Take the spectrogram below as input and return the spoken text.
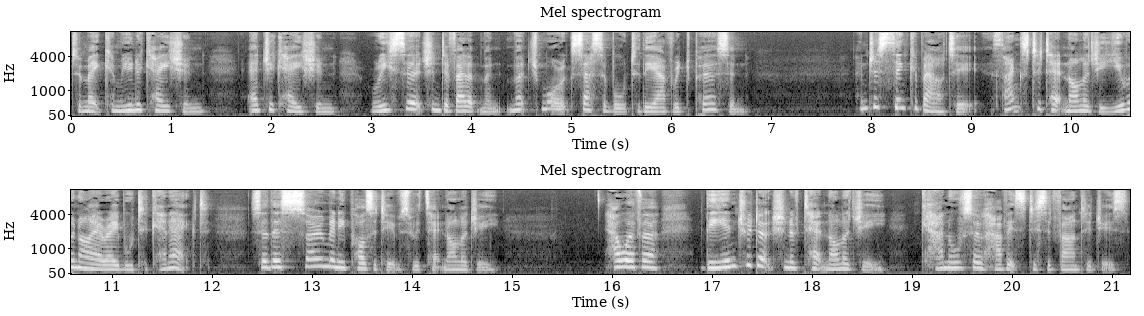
to make communication, education, research, and development much more accessible to the average person. And just think about it thanks to technology, you and I are able to connect. So there's so many positives with technology. However, the introduction of technology can also have its disadvantages.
